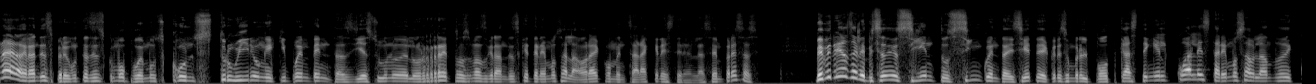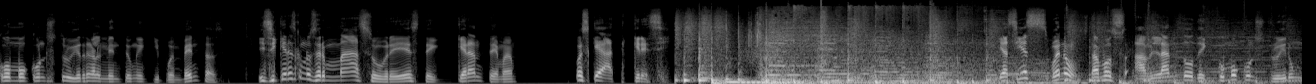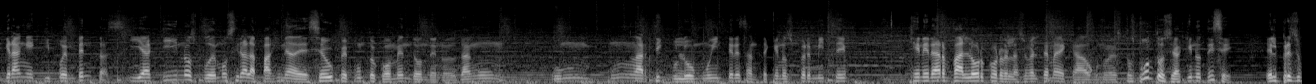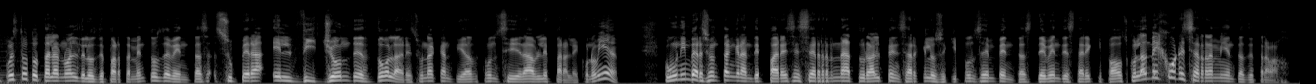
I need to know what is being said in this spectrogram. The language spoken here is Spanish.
Una de las grandes preguntas es cómo podemos construir un equipo en ventas y es uno de los retos más grandes que tenemos a la hora de comenzar a crecer en las empresas. Bienvenidos al episodio 157 de Crece Hombre el podcast en el cual estaremos hablando de cómo construir realmente un equipo en ventas. Y si quieres conocer más sobre este gran tema, pues quédate, crece. Y así es, bueno, estamos hablando de cómo construir un gran equipo en ventas. Y aquí nos podemos ir a la página de cup.com en donde nos dan un, un, artículo muy interesante que nos permite generar valor con relación al tema de cada uno de estos puntos. Y aquí nos dice, el presupuesto total anual de los departamentos de ventas supera el billón de dólares, una cantidad considerable para la economía. Con una inversión tan grande, parece ser natural pensar que los equipos en ventas deben de estar equipados con las mejores herramientas de trabajo.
